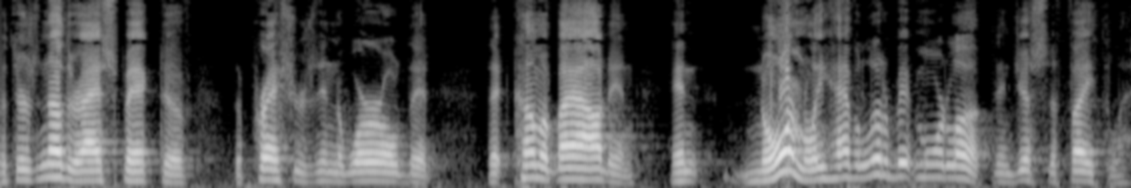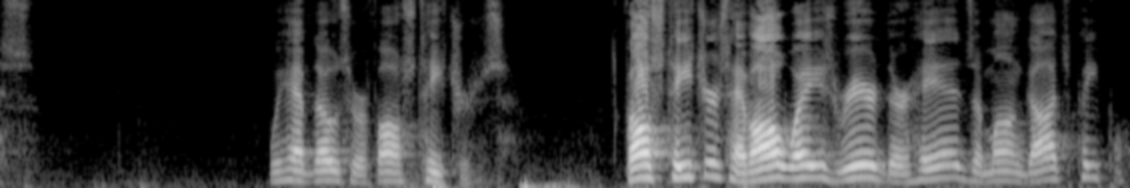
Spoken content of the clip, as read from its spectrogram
But there's another aspect of the pressures in the world that, that come about and, and normally have a little bit more luck than just the faithless. We have those who are false teachers. False teachers have always reared their heads among God's people.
